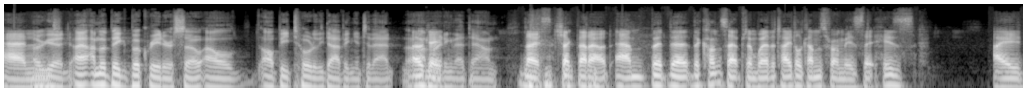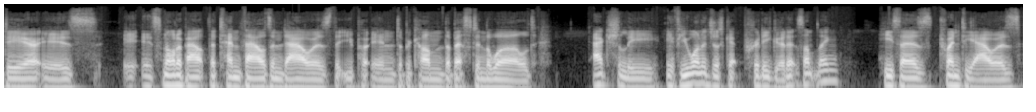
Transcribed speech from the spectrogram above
And Oh, good. I, I'm a big book reader, so I'll I'll be totally diving into that. I'm Okay. writing that down. nice, check that out. Um, but the the concept and where the title comes from is that his idea is it's not about the ten thousand hours that you put in to become the best in the world. Actually, if you want to just get pretty good at something, he says twenty hours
